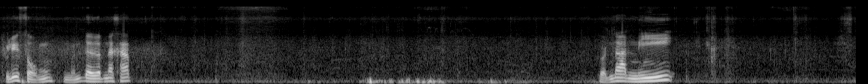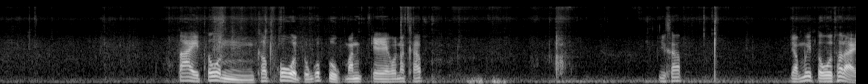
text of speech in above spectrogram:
ถั่วลิสงเหมือนเดิมนะครับ ส่วนด้านนี้ ใต้ต้นข้าวโพดผมก็ปลูกมันแก้วนะครับ นี่ครับ ยังไม่โตเท่าไหร่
